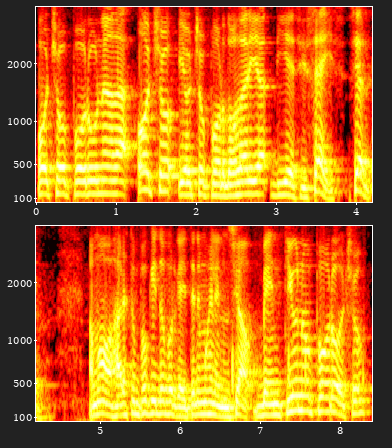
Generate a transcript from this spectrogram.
8 por 1 da 8 y 8 por 2 daría 16, ¿cierto? Vamos a bajar esto un poquito porque ahí tenemos el enunciado. 21 por 8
